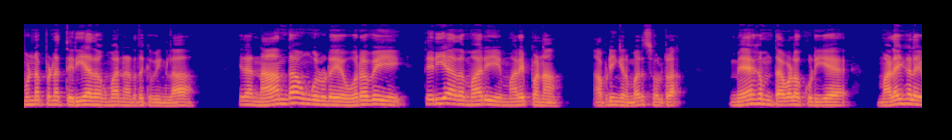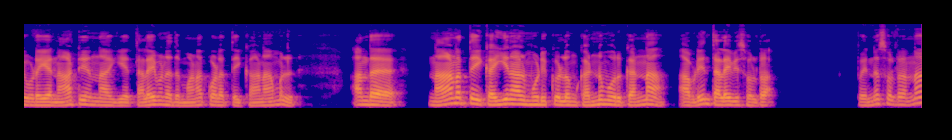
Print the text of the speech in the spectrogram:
முன்ன பின்ன தெரியாதவங்க மாதிரி நடந்துக்குவீங்களா? இல்லை நான் தான் உங்களுடைய உறவை தெரியாத மாதிரி மறைப்பனா?" அப்படிங்கிற மாதிரி சொல்கிறா "மேகம் தவழக்கூடிய மலைகளை உடைய நாட்டினனாகிய தலைவனது மனக்கோலத்தை காணாமல், அந்த நாணத்தை கையினால் மூடிக்கொள்ளும் கண்ணும் ஒரு கண்ணா?" அப்படின்னு தலைவி சொல்கிறா இப்போ என்ன சொல்கிறேன்னா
